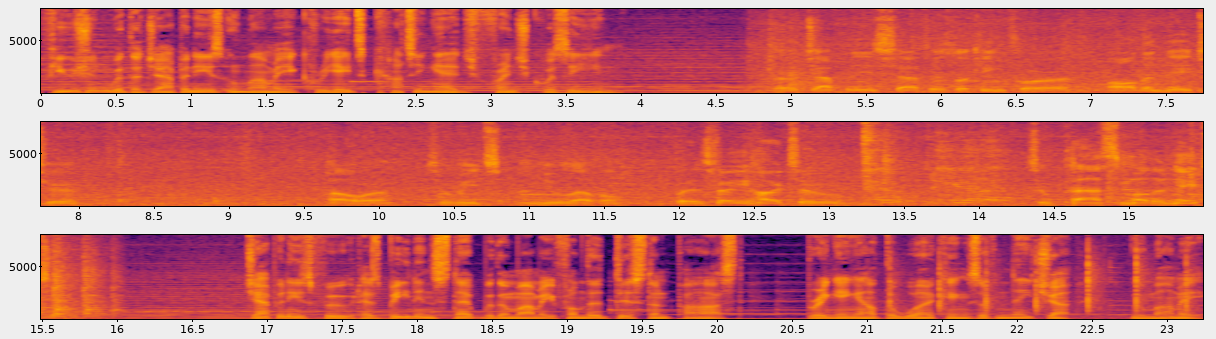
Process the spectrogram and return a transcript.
Fusion with the Japanese umami creates cutting-edge French cuisine. The Japanese chef is looking for all the nature power to reach a new level. But it's very hard to, to pass Mother Nature. Japanese food has been in step with umami from the distant past, bringing out the workings of nature. Umami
